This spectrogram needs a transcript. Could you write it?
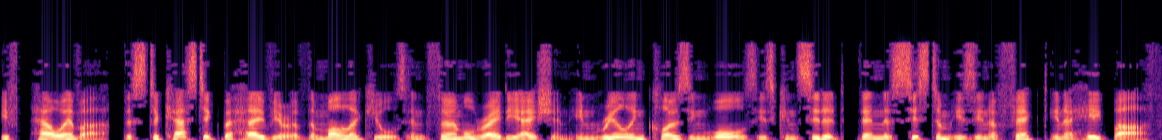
If, however, the stochastic behavior of the molecules and thermal radiation in real enclosing walls is considered, then the system is in effect in a heat bath.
